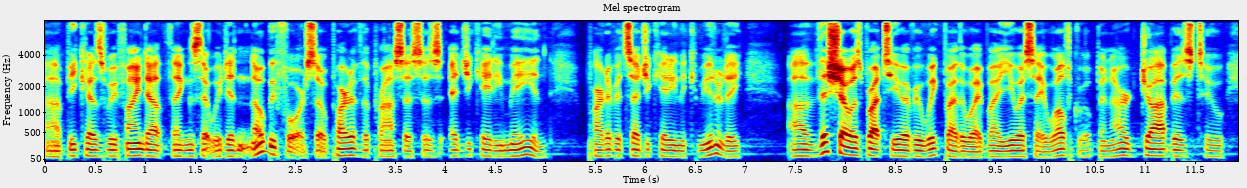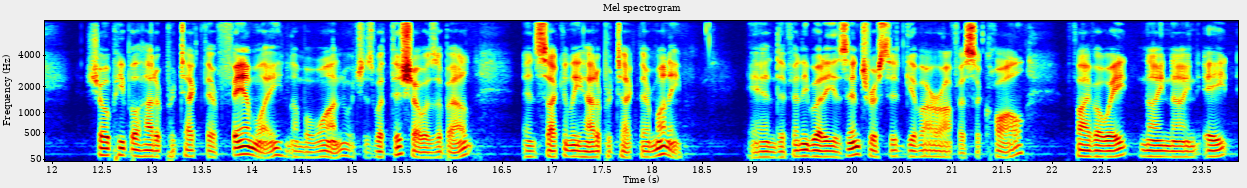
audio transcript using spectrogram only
uh, because we find out things that we didn't know before. So part of the process is educating me, and part of it's educating the community. Uh, this show is brought to you every week, by the way, by USA Wealth Group, and our job is to show people how to protect their family, number one, which is what this show is about, and secondly, how to protect their money. And if anybody is interested, give our office a call, 508 998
